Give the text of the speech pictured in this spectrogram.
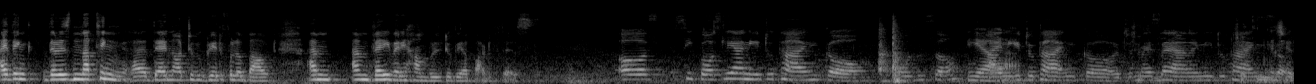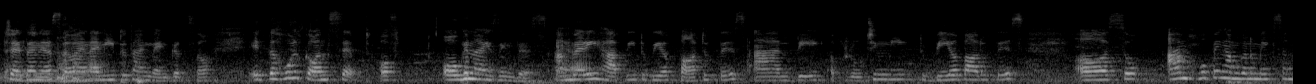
i think there is nothing uh, there not to be grateful about i'm i'm very very humbled to be a part of this Uh, See, firstly, I need to thank uh, Moses sir. Yeah. I need to thank uh, Chinmay sir, and I need to thank Chaitanya. uh, Chaitanya Chaitanya sir, and I need to thank Venkat sir. It's the whole concept of organizing this. I'm Yeah. very happy to be a part of this, and they approaching me to be a part of this. Uh, so I'm hoping I'm going to make some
